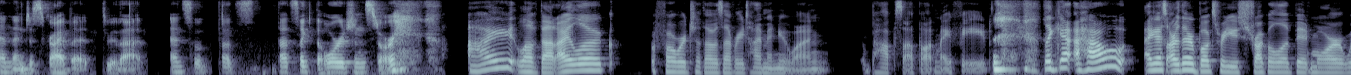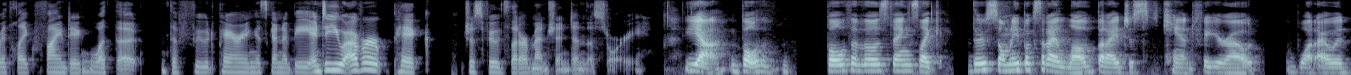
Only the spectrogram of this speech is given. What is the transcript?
and then describe it through that and so that's that's like the origin story I love that. I look forward to those every time a new one pops up on my feed. like yeah, how I guess are there books where you struggle a bit more with like finding what the the food pairing is going to be? And do you ever pick just foods that are mentioned in the story? Yeah, both both of those things like there's so many books that I love but I just can't figure out what I would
